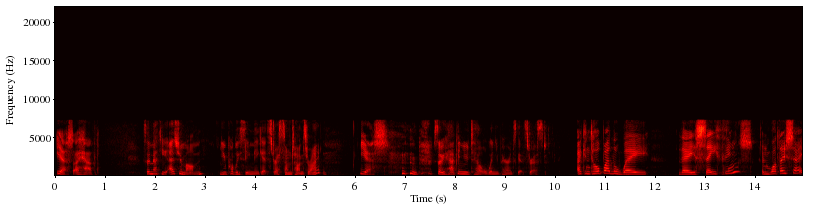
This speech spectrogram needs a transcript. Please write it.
Yes, I have. So, Matthew, as your mum, you probably see me get stressed sometimes, right? Yes. so, how can you tell when your parents get stressed? I can tell by the way they say things and what they say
